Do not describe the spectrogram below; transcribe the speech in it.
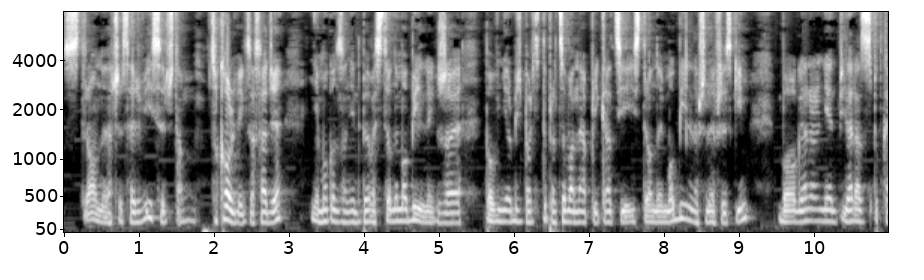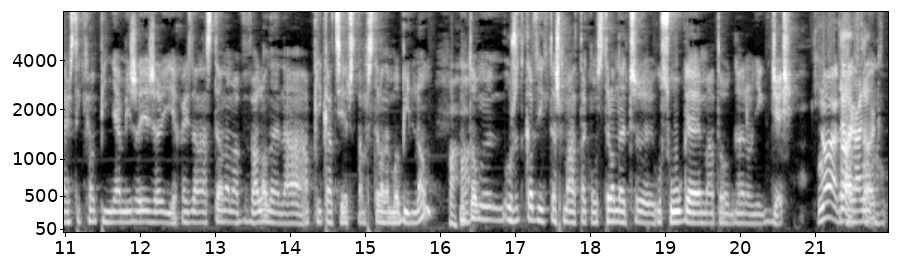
strony, znaczy serwisy, czy tam cokolwiek w zasadzie, nie mogą zaniedbywać strony mobilnych, że powinni robić bardziej dopracowane aplikacje i strony mobilne przede wszystkim, bo generalnie wiele razy spotkałem się z takimi opiniami, że jeżeli jakaś dana strona ma wywalone na aplikację, czy tam stronę mobilną, Aha. no to użytkownik też ma taką stronę, czy usługę, ma to generalnie gdzieś. No a Tak, generalnie, tak.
